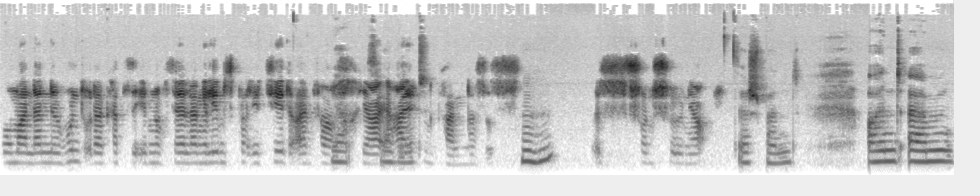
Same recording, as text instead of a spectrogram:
wo man dann den Hund oder Katze eben noch sehr lange Lebensqualität einfach ja, ja erhalten gut. kann. Das ist mhm ist schon schön, ja. Sehr spannend. Und ähm,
